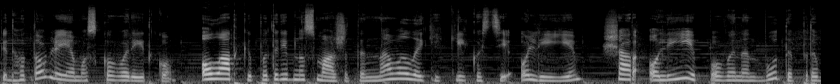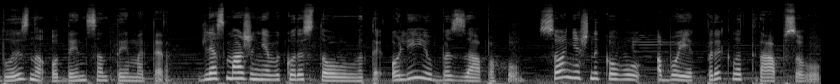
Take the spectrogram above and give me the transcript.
підготовлюємо сковорідку. Оладки потрібно смажити на великій кількості олії. Шар олії повинен бути приблизно 1 см. Для смаження використовувати олію без запаху, соняшникову або, як приклад, рапсову.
